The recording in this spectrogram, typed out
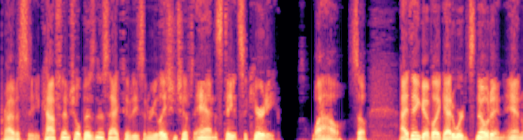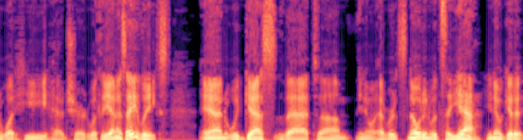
privacy, confidential business activities and relationships, and state security. Wow. So I think of like Edward Snowden and what he had shared with the NSA leaks and would guess that, um, you know, Edward Snowden would say, yeah, you know, get a,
